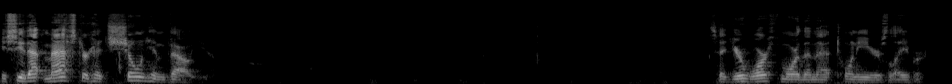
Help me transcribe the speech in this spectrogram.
You see, that master had shown him value. Said, You're worth more than that 20 years' labor.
